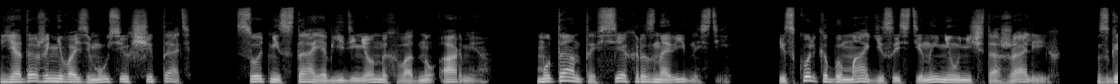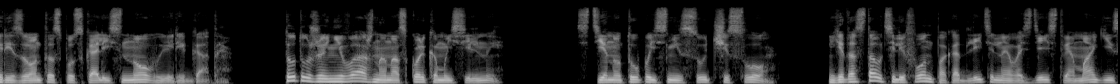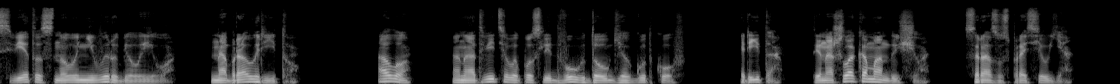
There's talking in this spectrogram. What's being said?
Я даже не возьмусь их считать. Сотни стай, объединенных в одну армию. Мутанты всех разновидностей. И сколько бы маги со стены не уничтожали их, с горизонта спускались новые регаты. Тут уже не важно, насколько мы сильны. Стену тупо снесут числом. Я достал телефон, пока длительное воздействие магии света снова не вырубило его. Набрал Риту. «Алло», — она ответила после двух долгих гудков. «Рита, ты нашла командующего?» — сразу спросил я.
